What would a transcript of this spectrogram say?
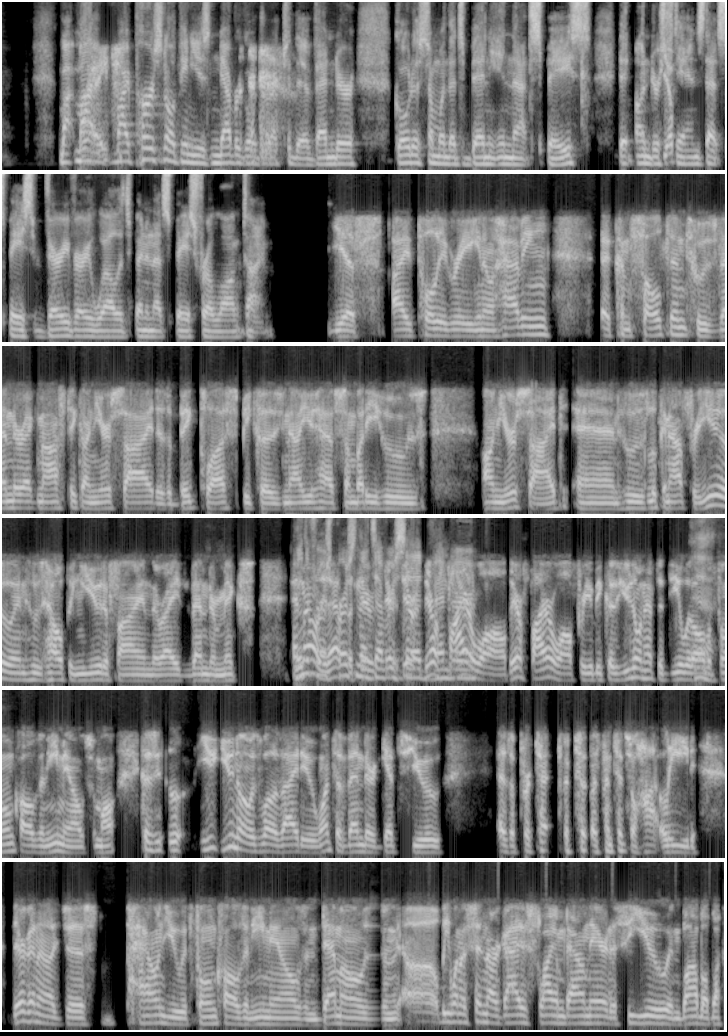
My my, right. my personal opinion is never go direct to the vendor. Go to someone that's been in that space that understands yep. that space very very well. It's been in that space for a long time. Yes, I totally agree. You know, having a consultant who's vendor agnostic on your side is a big plus because now you have somebody who's on your side and who's looking out for you and who's helping you to find the right vendor mix. And not the first that, person that's ever they're, said they're, they're a firewall. They're a firewall for you because you don't have to deal with yeah. all the phone calls and emails from all. Because you you know as well as I do, once a vendor gets you as a, protect, a potential hot lead, they're going to just pound you with phone calls and emails and demos and, oh, we want to send our guys, fly them down there to see you and blah, blah, blah.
